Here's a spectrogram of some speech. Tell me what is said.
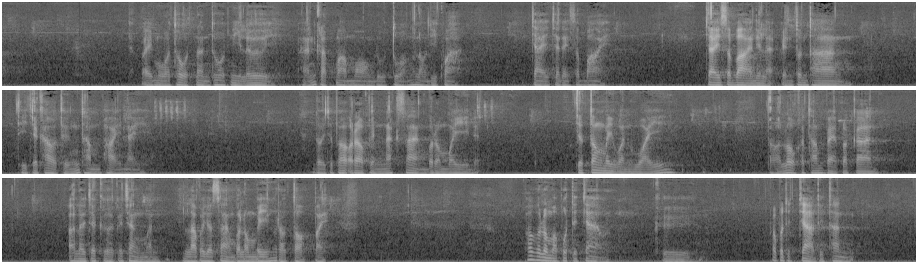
ไปมัวโทษนั่นโทษนี่เลย หันกลับมามองดูตัวของเราดีกว่า ใจจะได้สบาย ใจสบายนี่แหละเป็นต้นทาง ที่จะเข้าถึงธรรมภายใน โดยเฉพาะเราเป็นนักสร้างบรมีเนี่ยจะต้องไม่หวั่นไหว ต่อโลกธรรมแปดประการ อะไรจะเกิดก็ช่างมัน เราก็จะสร้างบารมีของเราต่อไป พระบรมพุทธเจ้า คือพระพุทธเจ้าที่ท่าน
